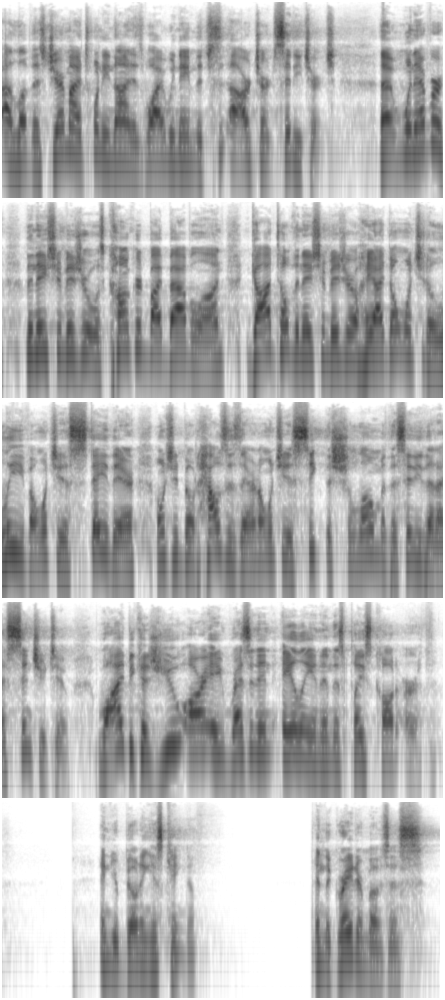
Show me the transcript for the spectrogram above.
I love this. Jeremiah 29 is why we named our church City Church that whenever the nation of Israel was conquered by Babylon, God told the nation of Israel, Hey, I don't want you to leave. I want you to stay there. I want you to build houses there, and I want you to seek the shalom of the city that I sent you to. Why? Because you are a resident alien in this place called earth, and you're building his kingdom. And the greater Moses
